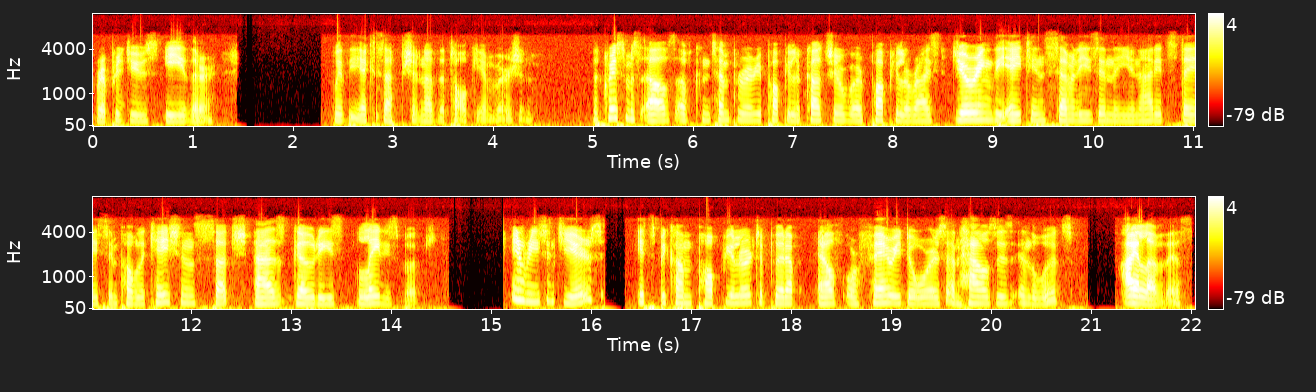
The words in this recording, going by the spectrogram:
reproduce either, with the exception of the Tolkien version. The Christmas elves of contemporary popular culture were popularized during the 1870s in the United States in publications such as Godey's Lady's Book. In recent years, it's become popular to put up elf or fairy doors and houses in the woods. I love this.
